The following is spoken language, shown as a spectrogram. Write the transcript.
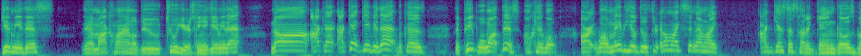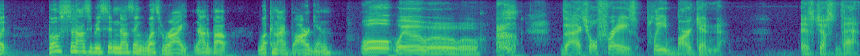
give me this, then my client will do two years. Can you give me that? No, I can't. I can't give you that because the people want this. Okay, well, all right. Well, maybe he'll do three. And I'm like sitting there, like, I guess that's how the game goes. But both sides should be sitting down saying what's right, not about what can I bargain. Woo, woo, woo. the actual phrase plea bargain is just that.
